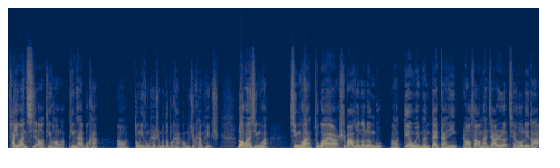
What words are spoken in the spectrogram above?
差一万七啊，听好了，平台不看啊，动力总成什么都不看，我们就看配置。老款新款，新款途观 L 十八寸的轮毂啊，电尾门带感应，然后方向盘加热，前后雷达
